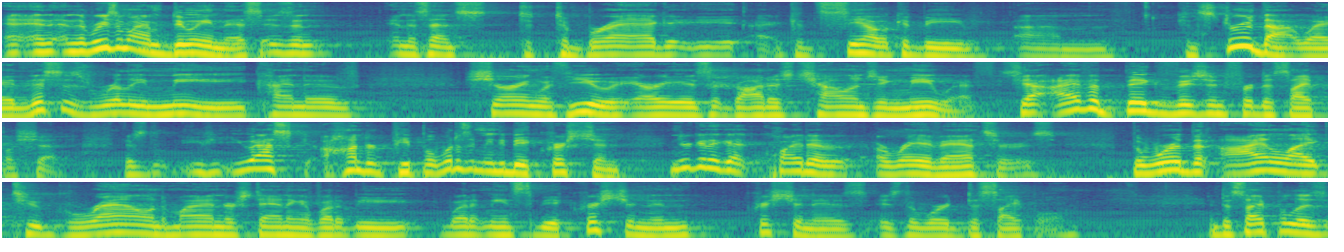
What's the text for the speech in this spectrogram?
and, and, the reason why I'm doing this isn't, in a sense, to, to brag. I could see how it could be um, construed that way. This is really me kind of sharing with you areas that God is challenging me with. See, I have a big vision for discipleship. There's, you ask 100 people, what does it mean to be a Christian? And you're going to get quite an array of answers. The word that I like to ground my understanding of what it, be, what it means to be a Christian, in, Christian is, is the word disciple. And disciple is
